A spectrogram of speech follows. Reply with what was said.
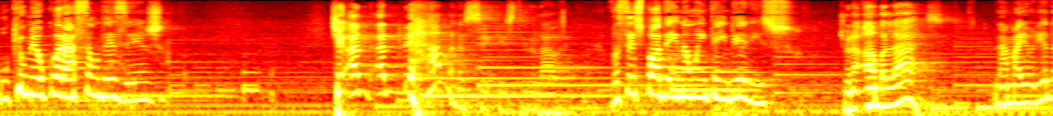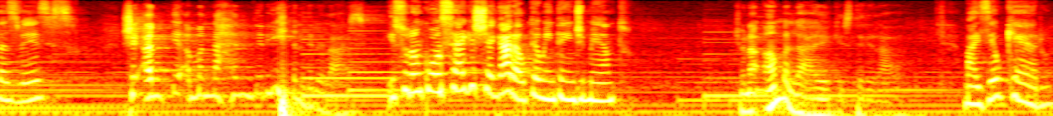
o que o meu coração deseja. Vocês podem não entender isso. Na maioria das vezes, isso não consegue chegar ao teu entendimento. Mas eu quero.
